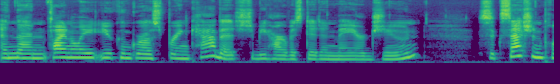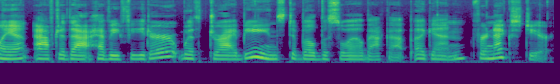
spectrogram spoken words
And then finally, you can grow spring cabbage to be harvested in May or June. Succession plant after that heavy feeder with dry beans to build the soil back up again for next year.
